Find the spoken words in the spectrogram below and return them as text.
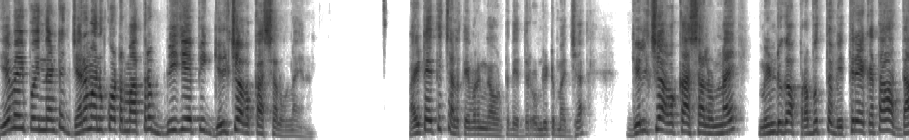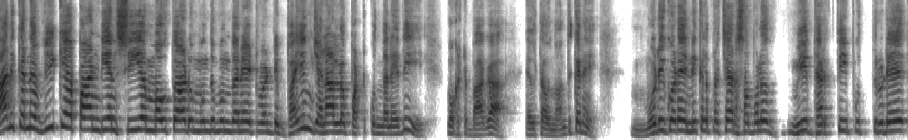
ఏమైపోయిందంటే జనం అనుకోవటం మాత్రం బీజేపీ గెలిచే అవకాశాలు ఉన్నాయని. బయట అయితే చాలా తీవ్రంగా ఉంటుంది ఇద్దరు రెండింటి మధ్య. గెలిచే అవకాశాలు ఉన్నాయి. మెండుగా ప్రభుత్వ వ్యతిరేకత. దానికన్నా వికే పాండ్యన్ సీఎం అవుతాడు ముందు ముందు అనేటువంటి భయం జనాల్లో పట్టుకుందనేది ఒకటి బాగా వెళ్తా ఉంది. అందుకనే మోడీ కూడా ఎన్నికల ప్రచార సభలో మీ ధర్తీ పుత్రుడే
